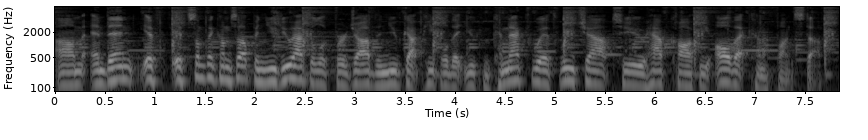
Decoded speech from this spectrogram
Um, and then if, if something comes up and you do have to look for a job, then you've got people that you can connect with, reach out to, have coffee, all that kind of fun stuff.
